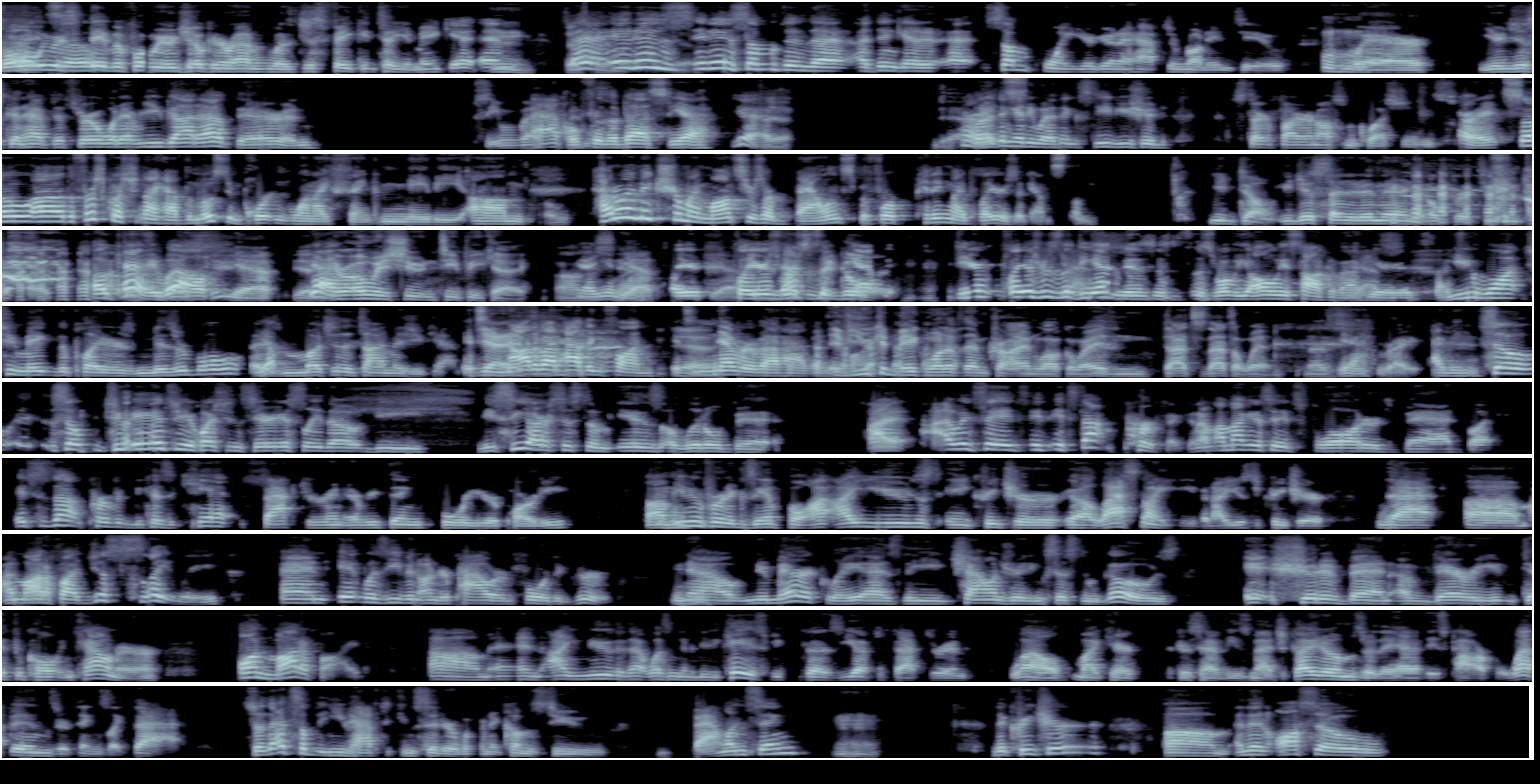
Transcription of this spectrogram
Well, what we were so- saying before we were joking around was just fake it till you make it, and Mm, that's pretty it much is it is something that I think at, at some point you're gonna have to run into Mhm. where you're just gonna have to throw whatever you got out there and see what happens. Hope for the best. Yeah. yeah. Yeah. Yeah. All But I think anyway, I think Steve, you should start firing off some questions. All right. So uh, the first question I have, the most important one, I think, maybe. Um, Oh. How do I make sure my monsters are balanced before pitting my players against them? You don't. You just send it in there and you hope for a TPK. Okay. Well. yeah, Yeah, Yeah. you're always shooting TPK. Yeah, you know, Yeah. player, yeah. players That's versus the the, goal. DM. Dear, players versus the DM is, is is what we always talk about Yes. here. You the- want to make the players miserable as much of the time as you can. It's Yeah, not if about you- having fun. It's never about having fun. If fun. you can make one of them cry and walk away, then that's that's a win. That's, Yeah. Right. I mean, So, so to answer your question seriously, though, the the CR system is a little bit. I I would say it's it, it's not perfect, and I'm, I'm not going to say it's flawed or it's bad, but it's just not perfect because it can't factor in everything for your party. Um, Mhm. Even for an example, I, I used a creature uh, last night. Even I used a creature that um, I modified just slightly, and it was even underpowered for the group. mhm. Now, numerically, as the challenge rating system goes, it should have been a very difficult encounter, unmodified. Um, and I knew that that wasn't going to be the case because you have to factor in, well, my characters have these magic items or they have these powerful weapons or things like that. So that's something you have to consider when it comes to balancing Mhm. the creature. Um, and then also,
